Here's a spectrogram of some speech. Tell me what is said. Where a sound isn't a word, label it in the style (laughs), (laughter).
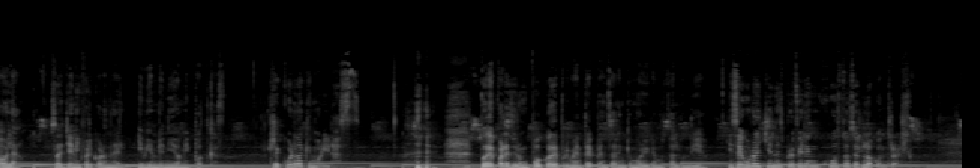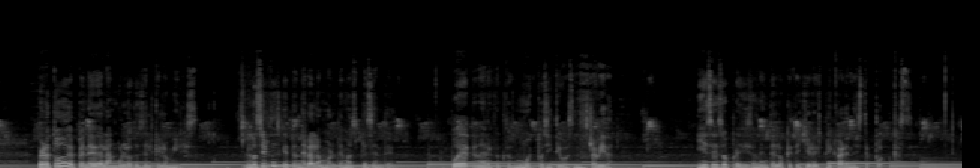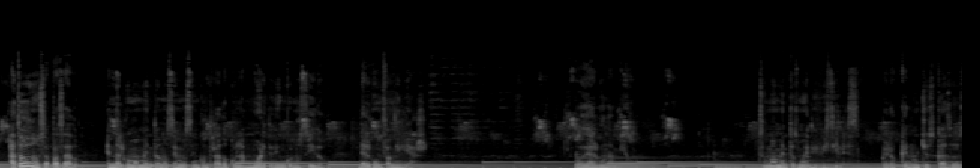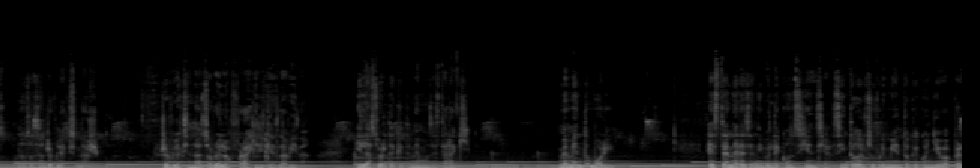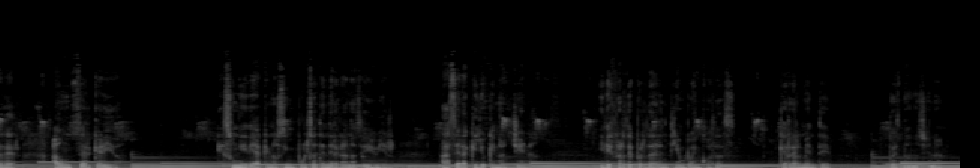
Hola, soy Jennifer Coronel y bienvenido a mi podcast. Recuerda que morirás. (laughs) Puede parecer un poco deprimente pensar en que moriremos algún día, y seguro hay quienes prefieren justo hacer lo contrario. Pero todo depende del ángulo desde el que lo mires. Lo cierto es que tener a la muerte más presente puede tener efectos muy positivos en nuestra vida. Y es eso precisamente lo que te quiero explicar en este podcast. A todos nos ha pasado, en algún momento nos hemos encontrado con la muerte de un conocido, de algún familiar o de algún amigo. Son momentos muy difíciles, pero que en muchos casos nos hacen reflexionar. Reflexionar sobre lo frágil que es la vida y la suerte que tenemos de estar aquí. Memento mori es tener ese nivel de conciencia sin todo el sufrimiento que conlleva perder a un ser querido. Es una idea que nos impulsa a tener ganas de vivir, hacer aquello que nos llena y dejar de perder el tiempo en cosas que realmente pues no nos llenan.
